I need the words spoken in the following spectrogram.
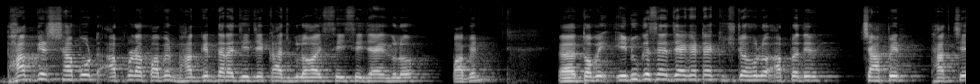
ভাগ্যের সাপোর্ট আপনারা পাবেন, ভাগ্যের দ্বারা যে যে কাজগুলো হয় সেই সেই জায়গাগুলো পাবেন। তবে এডুকেশনের জায়গাটা কিছুটা হলো আপনাদের চাপের থাকছে।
